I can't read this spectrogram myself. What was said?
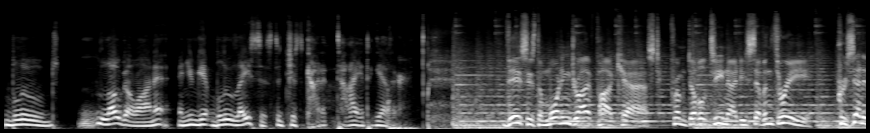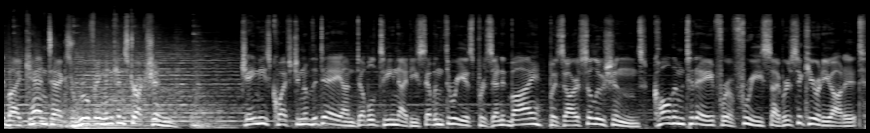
blue logo on it, and you can get blue laces to just kind of tie it together. This is the Morning Drive Podcast from Double T 97.3, presented by Cantex Roofing and Construction. Jamie's question of the day on Double T 97.3 is presented by Bizarre Solutions. Call them today for a free cybersecurity audit.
